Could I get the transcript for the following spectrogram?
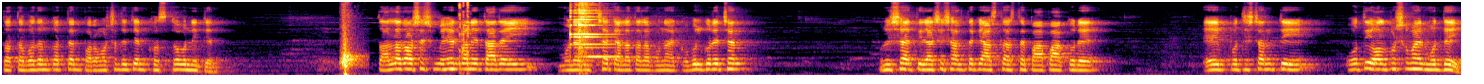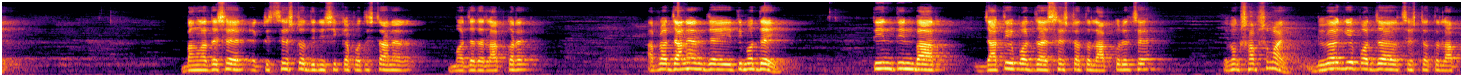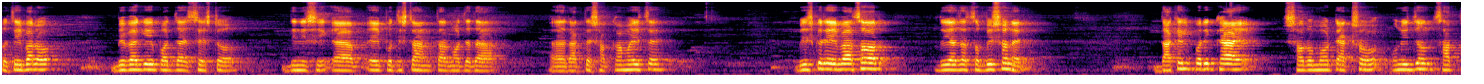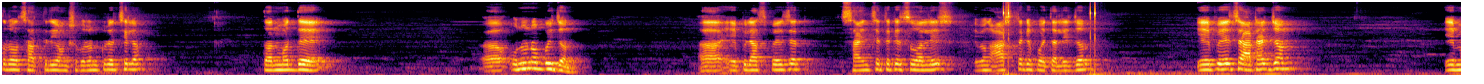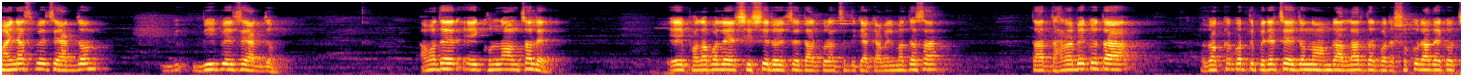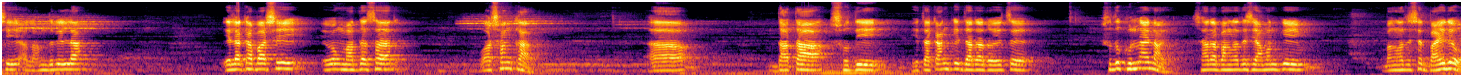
তত্ত্বাবধান করতেন, পরামর্শ দিতেন, খোঁজখবর নিতেন। তো আল্লাহর অশেষ মেহেরবানি তার এই মনের ইচ্ছাকে আল্লাহ তালা মনে হয় কবুল করেছেন। উনিশশো তিরাশি সাল থেকে আস্তে আস্তে পা পা করে এই প্রতিষ্ঠানটি অতি অল্প সময়ের মধ্যেই বাংলাদেশের একটি শ্রেষ্ঠ দিনী শিক্ষা প্রতিষ্ঠানের মর্যাদা লাভ করে। আপনারা জানেন যে ইতিমধ্যেই তিন তিনবার জাতীয় পর্যায়ে শ্রেষ্ঠত্ব লাভ করেছে এবং সবসময় বিভাগীয় পর্যায়ে শ্রেষ্ঠত্ব লাভ করেছে। এবারও বিভাগীয় পর্যায়ে শ্রেষ্ঠ দিনী শি- আহ, এই প্রতিষ্ঠান তার মর্যাদা রাখতে সক্ষম হয়েছে। বিশেষ করে এই বছর দুই হাজার চব্বিশ সনের দাখিল পরীক্ষায় সর্বমোট একশো উনিশ জন ছাত্র ছাত্রী অংশগ্রহণ করেছিল। তার মধ্যে উননব্বই জন এ প্লাস পেয়েছে সায়েন্সে থেকে চুয়াল্লিশ এবং আর্টস থেকে পঁয়তাল্লিশ জন। এ পেয়েছে আঠাশ জন, এ মাইনাস পেয়েছে একজন বি- পেয়েছে একজন আমাদের এই খুলনা অঞ্চলে এই ফলাফলে শীর্ষে রয়েছে দারুল কোরআন সিদ্দিকা কামিল মাদ্রাসা। তার ধারাবাহিকতা রক্ষা করতে পেরেছে এই জন্য আমরা আল্লাহর দরবারে শুকুর আদায় করছি, আলহামদুলিল্লাহ। এলাকাবাসী এবং মাদ্রাসার অসংখ্যা দাতা, সুদী, হিতাকাঙ্ক্ষী যারা রয়েছে, শুধু খুলনায় নয়, সারা বাংলাদেশে, এমনকি বাংলাদেশের বাইরেও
